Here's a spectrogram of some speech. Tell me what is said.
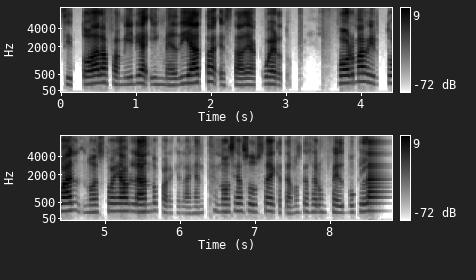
si toda la familia inmediata está de acuerdo. Forma virtual, no estoy hablando para que la gente no se asuste de que tenemos que hacer un Facebook Live,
